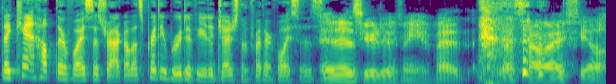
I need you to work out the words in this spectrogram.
They can't help their voices, Draggle. That's pretty rude of you to judge them for their voices. It is rude of me, but that's how I feel.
